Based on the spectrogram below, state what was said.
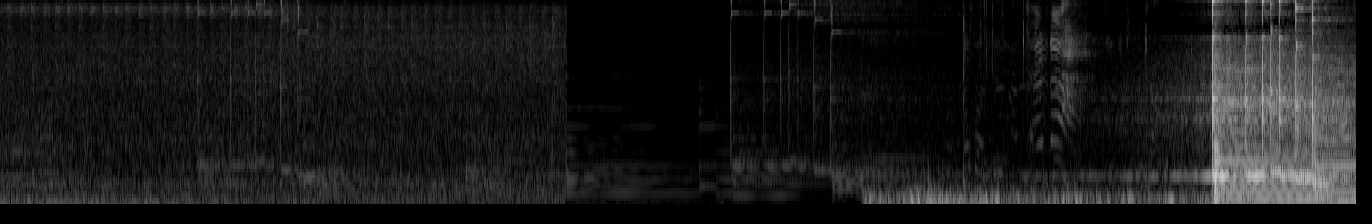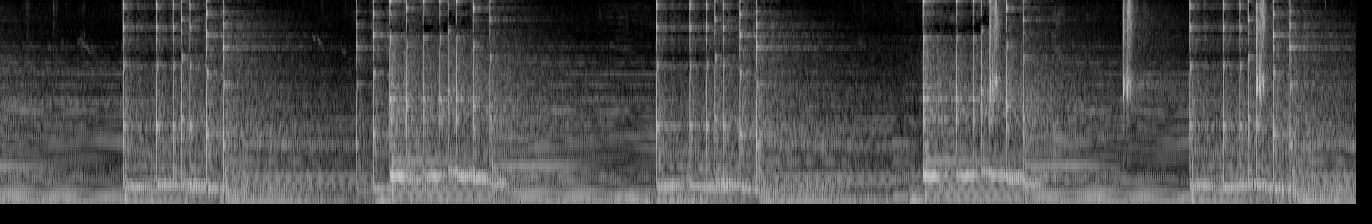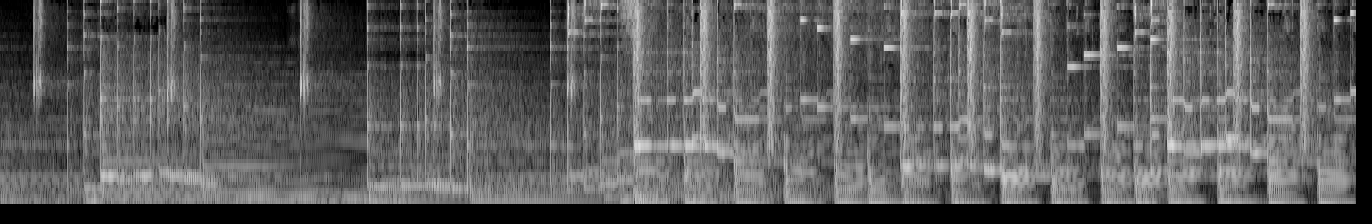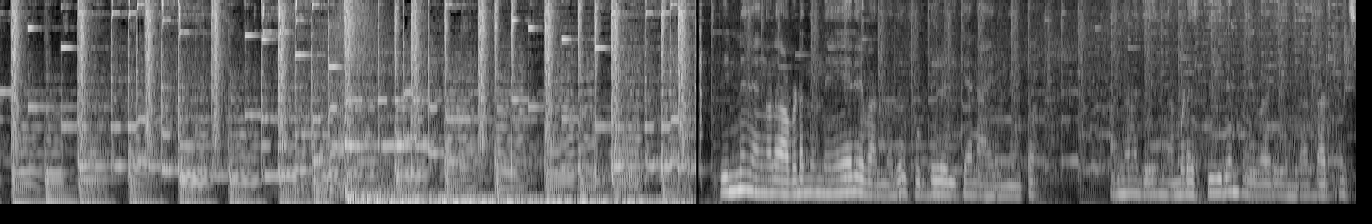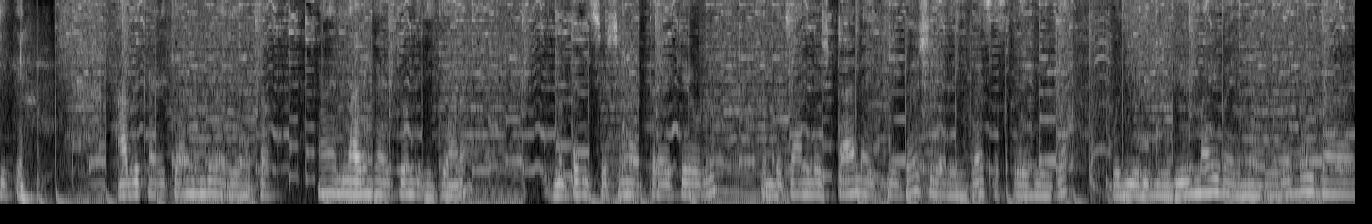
പിന്നെ ഞങ്ങൾ അവിടെ നിന്ന് നേരെ വന്നത് ഫുഡ് കഴിക്കാനായിരുന്നു കേട്ടോ. അങ്ങനെ അത് നമ്മുടെ സ്ഥിരം പരിപാടി എന്താ? ബട്ടർ ചിക്കൻ അത് കഴിക്കാൻ വേണ്ടി വരിക കേട്ടോ. അങ്ങനെ എല്ലാവരും കഴിച്ചുകൊണ്ടിരിക്കുകയാണ്. ഇന്നത്തെ വിശേഷങ്ങൾ എത്രയൊക്കെ ഉള്ളൂ. എന്റെ ചാനൽ ഇഷ്ടമായി ലൈക്ക് ചെയ്യുക ഷെയർ ചെയ്യുക സബ്സ്ക്രൈബ് ചെയ്യുക. പുതിയൊരു വീഡിയോയുമായി വരുന്നത് ബൈ ബൈ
